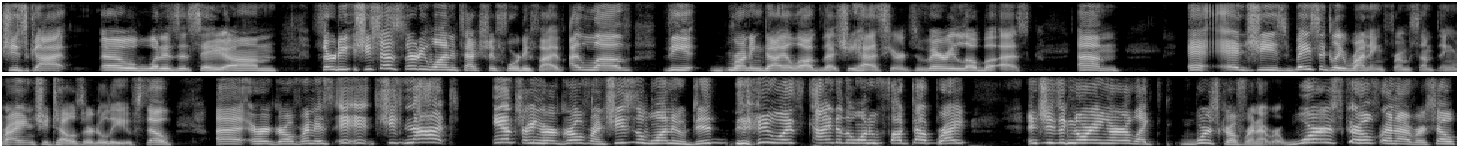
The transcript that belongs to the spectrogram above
she's got oh, what does it say? Um, 30, she says 31, it's actually 45. I love the running dialogue that she has here. It's very Lobo esque. Um, and, and she's basically running from something, right? And she tells her to leave. So, uh, her girlfriend is, it, it, she's not answering her girlfriend. She's the one who did, who was kind of the one who fucked up, right? And she's ignoring her like worst girlfriend ever, worst girlfriend ever. So,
